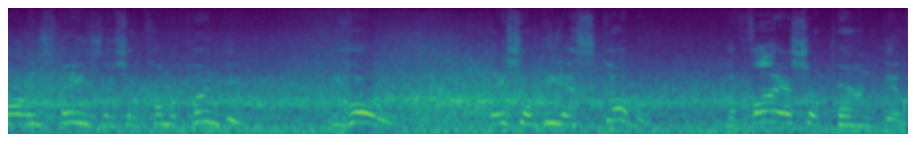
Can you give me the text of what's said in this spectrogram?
all these things that shall come upon thee. Behold, they shall be as stubble. The fire shall burn them.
